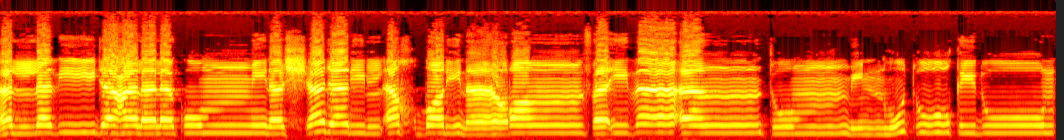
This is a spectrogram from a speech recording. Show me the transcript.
الَّذِي جَعَلَ لَكُم مِّنَ الشَّجَرِ الْأَخْضَرِ نَارًا فَإِذَا أَنتُم مِّنْهُ تُوقِدُونَ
